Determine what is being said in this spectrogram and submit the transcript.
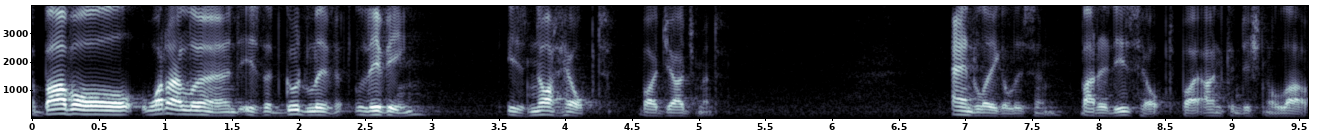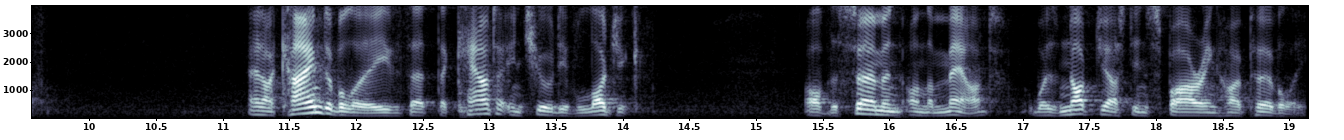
Above all, what I learned is that good living is not helped by judgment and legalism, but it is helped by unconditional love. And I came to believe that the counterintuitive logic of the Sermon on the Mount was not just inspiring hyperbole,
